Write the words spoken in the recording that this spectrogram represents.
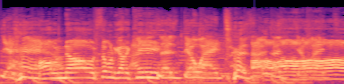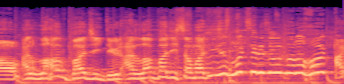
Yeah. Oh no, someone got a key. says, do it. Simon says, do it. Oh, I love Budgie, dude. I love Budgie so much. He just looks at his own little hook. I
